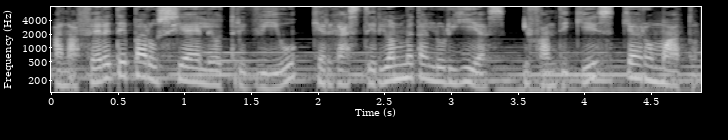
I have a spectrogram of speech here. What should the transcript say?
αναφέρεται η παρουσία ελαιοτριβίου και εργαστηρίων μεταλλουργίας, υφαντικής και αρωμάτων.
